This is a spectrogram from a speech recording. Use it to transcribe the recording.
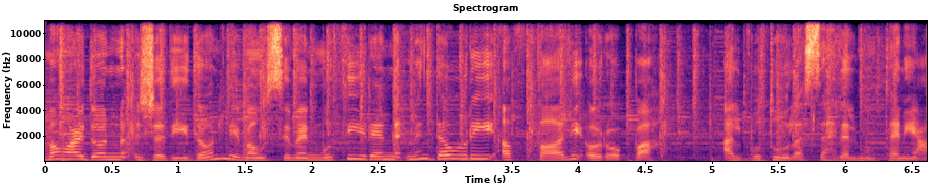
موعد جديد لموسم مثير من دوري أبطال أوروبا. البطولة السهلة الممتنعة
